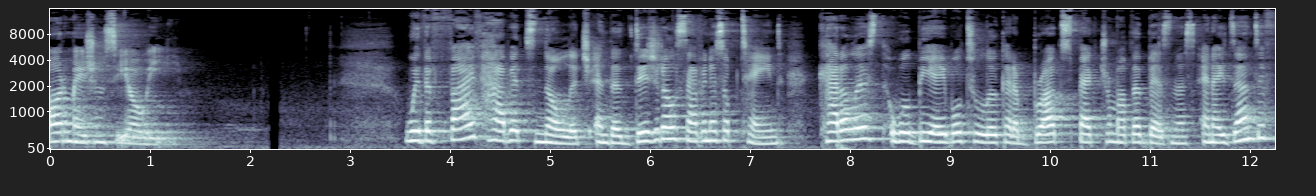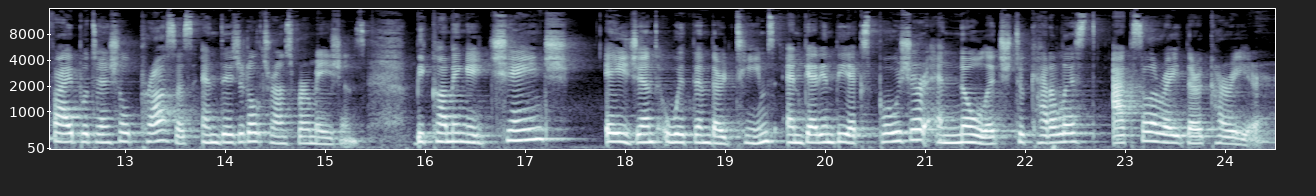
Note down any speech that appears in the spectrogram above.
Automation COE. With the five habits knowledge and the digital savviness obtained, Catalyst will be able to look at a broad spectrum of the business and identify potential process and digital transformations, becoming a change agent within their teams and getting the exposure and knowledge to Catalyst accelerate their career.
